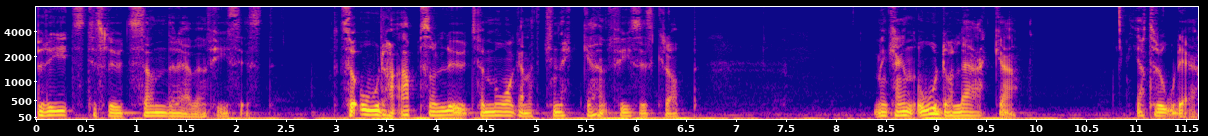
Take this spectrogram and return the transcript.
Bryts till slut sönder även fysiskt. Så ord har absolut förmågan att knäcka en fysisk kropp. Men kan ord då läka? Jag tror det.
